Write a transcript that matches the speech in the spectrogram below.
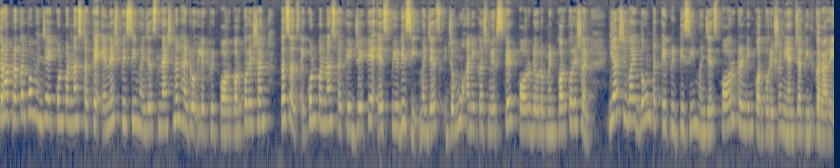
तर हा प्रकल्प म्हणजे एकोणपन्नास टक्के एन एच पी सी म्हणजेच national hydro electric power corporation तसंच एकोणपन्नास टक्के J K S P D C म्हणजेच जम्मू आणि Kashmir state power development corporation याशिवाय दोन टक्के पी टी सी म्हणजेच पॉवर ट्रेंडिंग कॉर्पोरेशन यांच्यातील करारे.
